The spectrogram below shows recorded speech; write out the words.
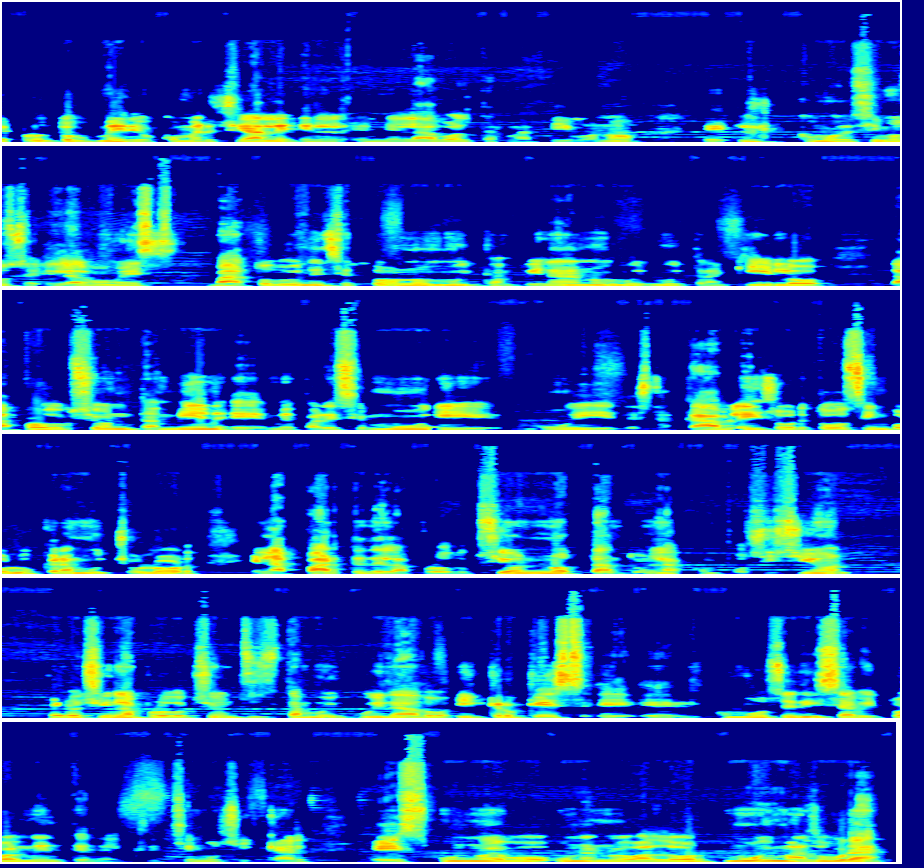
de pronto medio comercial en, en el lado alternativo, ¿no? Eh, como decimos, el álbum es, va todo en ese tono, muy campirano, muy, muy tranquilo. La producción también eh, me parece muy, muy destacable y sobre todo se involucra mucho Lord en la parte de la producción, no tanto en la composición, pero sí en la producción. Entonces está muy cuidado y creo que es, eh, eh, como se dice habitualmente en el cliché musical, es un nuevo, una nueva Lord muy madura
